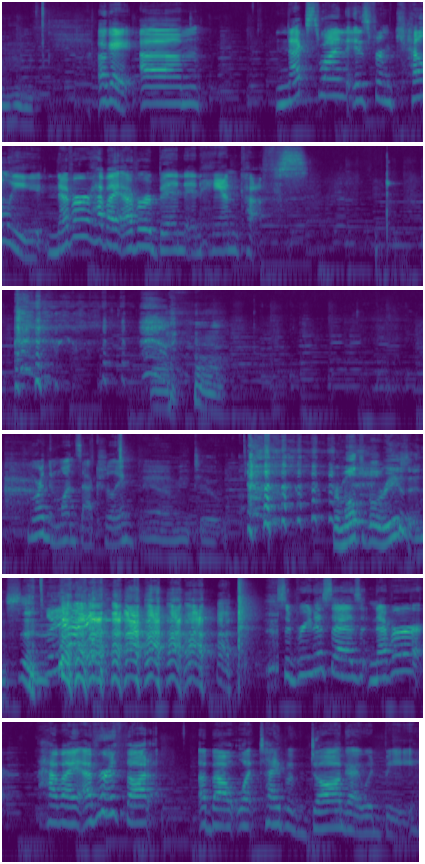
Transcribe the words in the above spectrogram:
Mhm. Okay, um, next one is from Kelly. Never have I ever been in handcuffs. More than once, actually. Yeah, me too. For multiple reasons. Sabrina says, Never have I ever thought about what type of dog I would be.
